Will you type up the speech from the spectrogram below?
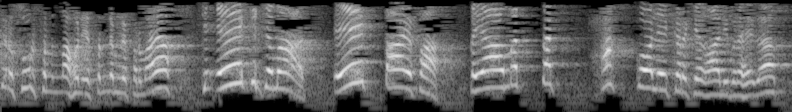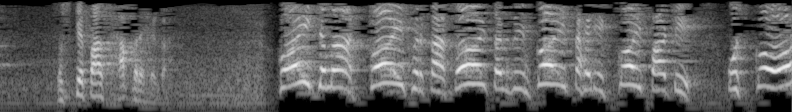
کے رسول صلی اللہ علیہ وسلم نے فرمایا کہ ایک جماعت، ایک طائفہ قیامت تک حق کو لے کر کے غالب رہے گا، اس کے پاس حق رہے گا۔ کوئی جماعت، کوئی فرقہ، کوئی تنظیم، کوئی تحریک، کوئی پارٹی اس کو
